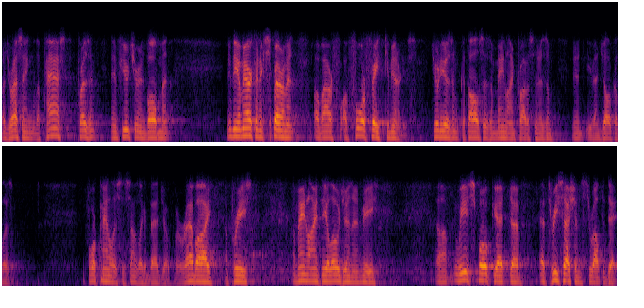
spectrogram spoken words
addressing the past, present, and future involvement in the American experiment of our of four faith communities. Judaism, Catholicism, mainline Protestantism, and evangelicalism. Four panelists, it sounds like a bad joke, a rabbi, a priest, a mainline theologian, and me. Uh, we spoke at, uh, at three sessions throughout the day.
